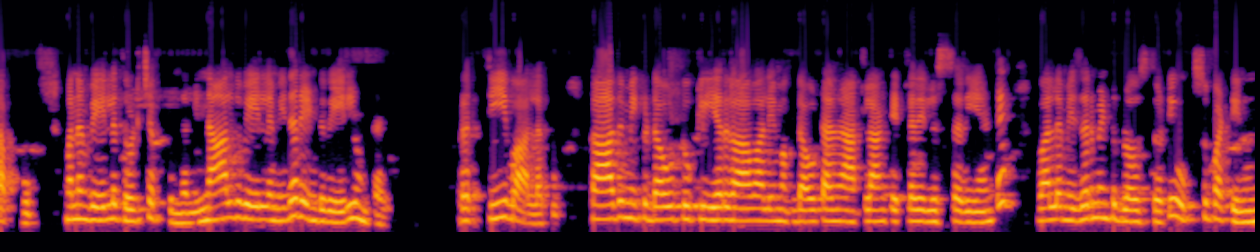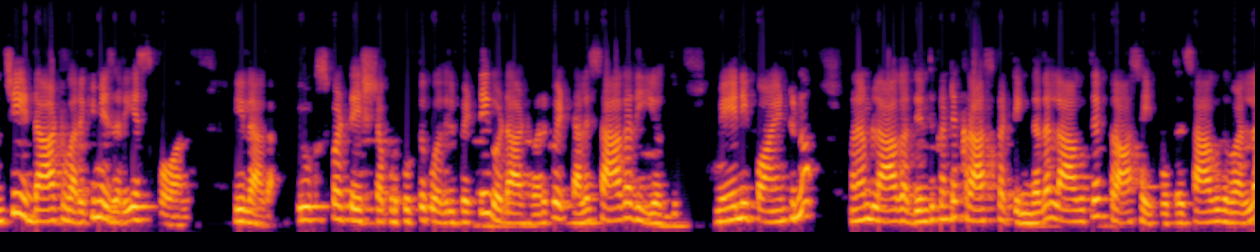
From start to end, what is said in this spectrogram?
తప్పు. మనం వేళ్ళతోటి చెప్పుకుందాం నాలుగు వేళ్ళ మీద రెండు వేళ్ళు ఉంటాయి ప్రతి వాళ్ళకు. కాదు మీకు డౌట్ క్లియర్ కావాలి మాకు డౌట్ అని అట్లాంటి ఎట్లా తెలుస్తుంది అంటే వాళ్ళ మెజర్మెంట్ బ్లౌజ్ తోటి ఉక్సు పట్టి నుంచి డాట్ వరకు మెజర్ చేసుకోవాలి. ఇలాగా. యూక్స్ ఉక్స్ పట్టేసేటప్పుడు కుట్టుకు వదిలిపెట్టి ఇగో డాట్ వరకు పెట్టాలి. సాగదీయొద్దు. మెయిన్ ఈ పాయింట్ను మనం లాగద్దు. ఎందుకంటే క్రాస్ కట్టింగ్ కదా లాగితే క్రాస్ అయిపోతుంది. సాగుదు వల్ల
